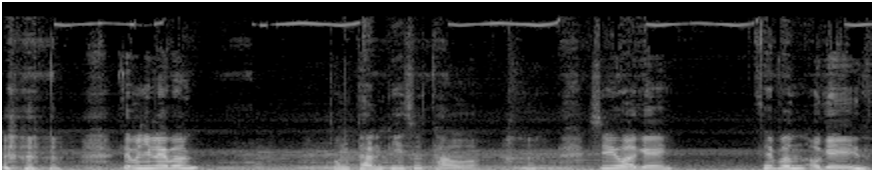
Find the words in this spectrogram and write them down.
세븐일레븐. 동탄 비스타워. See you again. 세븐 again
